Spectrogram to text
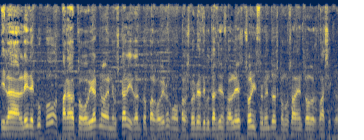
y la ley de cupo para autogobierno en Euskadi, tanto para el gobierno como para las propias diputaciones forales, son instrumentos, como saben todos, básicos.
